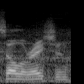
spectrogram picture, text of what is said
acceleration.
